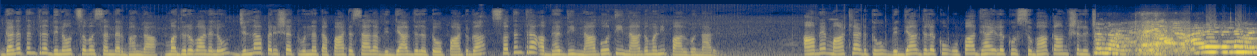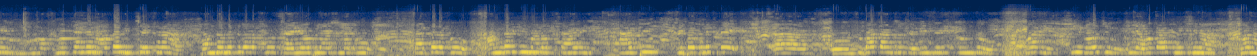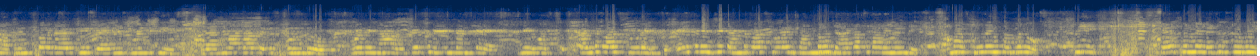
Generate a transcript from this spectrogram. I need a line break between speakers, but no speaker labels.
గణతంత్ర దినోత్సవ సందర్భంగా మధురవాడలో జిల్లా పరిషత్ ఉన్నత పాఠశాల విద్యార్థులతో పాటుగా స్వతంత్ర అభ్యర్థి నాగోతి నాగమణి పాల్గొన్నారు. ఆమె మాట్లాడుతూ విద్యార్థులకు ఉపాధ్యాయులకు శుభాకాంక్షలు చె-
ఉన్నాను అదేవిధంగా మరి ము- ముఖ్యంగా నాతో విచ్చేసిన బంధుమిత్రులకు శ్రేయోభిలాషులకు పెద్దలకు అందరికీ మరొకసారి హ్యాపీ రిపబ్లిక్ డే శుభాకాంక్షలు తెలియజేసుకుంటూ మరి ఈ రోజు ఈ అవకాశం ఇచ్చిన మన ప్రిన్సిపల్ గారికి మేనేజ్మెంట్ ధన్యవాదాలు తెలుసుకుంటూ మరి నా ఉద్దేశం ఏంటంటే మీ టెన్త్ క్లాస్ స్టూడెంట్స్ ఎయిత్ నుంచి టెన్త్ క్లాస్ స్టూడెంట్స్ అందరూ జాగ్రత్తగా వినండి. అమ్మ స్టూడెంట్స్ అందరూ మీ కేర్ఫుల్లీ లిజన్ టు మీ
